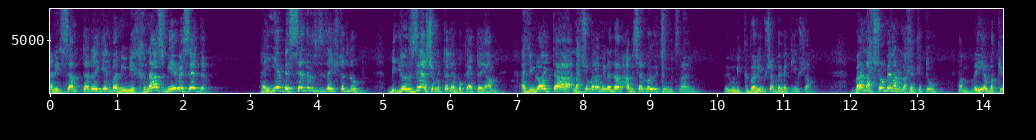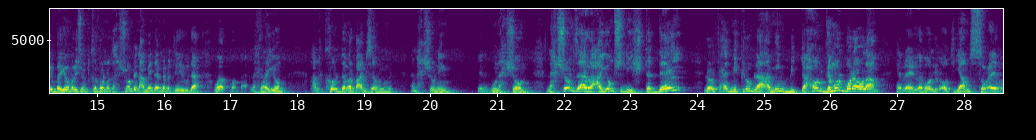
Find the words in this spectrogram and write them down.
אני שם את הרגל ואני נכנס ויהיה בסדר. היה בסדר זה השתדלות. בגלל זה השם נותן להם בוקע את הים. אז אם לא הייתה נחשון בן עמינדב, עם ישראל לא היו יוצאים ממצרים. היו נקברים שם ומתים שם. בא נחשון בן עמינדב, לכן כתוב, ויהי המקריב ביום הראשון את קורבנות נחשון בן עמינדב במטה יהודה. לכן היום על כל דבר בעם ישראל אומרים הנחשונים, כן, הוא נחשון. נחשון זה הרעיון של להשתדל, לא לפחד מכלום, להאמין ביטחון גמור בורא עולם. חבר'ה, לבוא לראות ים סוער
